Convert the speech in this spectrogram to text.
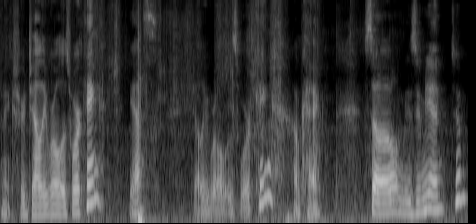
Make sure jelly roll is working. Yes. Jelly roll is working. Okay. So let me zoom in. Zoom.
